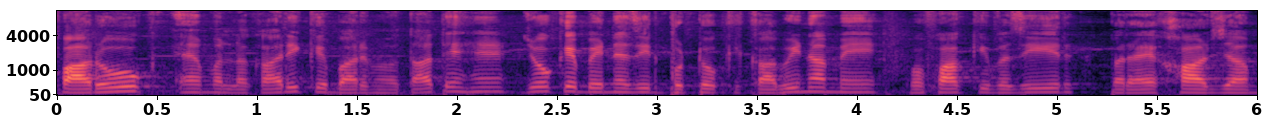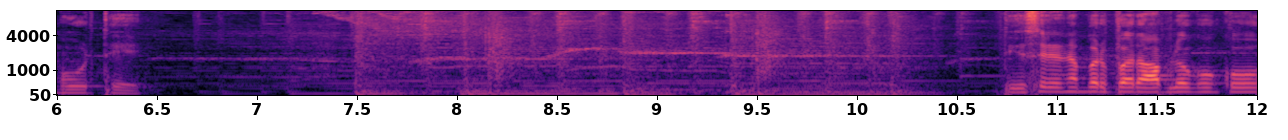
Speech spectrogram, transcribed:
फारूक अहमद लकारी के बारे में बताते हैं, जो कि बेनज़ीर भुट्टो की काबीना में वफाकी वज़ीर बरए खारजा मूर थे। तीसरे नंबर पर आप लोगों को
